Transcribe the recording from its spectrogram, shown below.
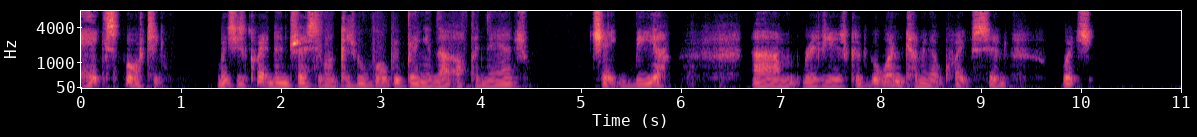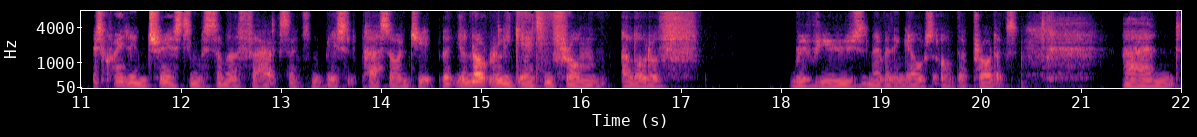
exporting, which is quite an interesting one because we will be bringing that up in the actual Czech beer um, reviews because we've got one coming up quite soon, which is quite interesting with some of the facts I can basically pass on to you that you're not really getting from a lot of reviews and everything else of their products. And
